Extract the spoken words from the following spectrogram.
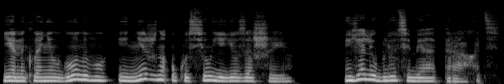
Я наклонил голову и нежно укусил ее за шею. «Я люблю тебя трахать».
